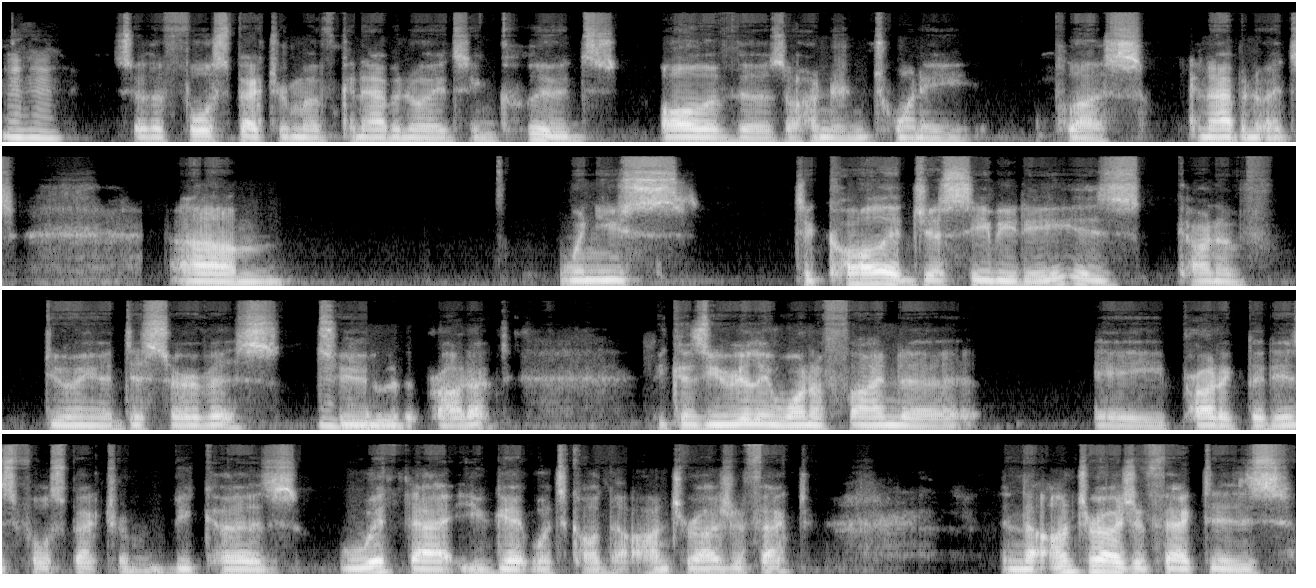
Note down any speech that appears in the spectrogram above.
hmm So the full spectrum of cannabinoids includes all of those 120 plus cannabinoids. Um, when you to call it just CBD is kind of doing a disservice to the product because you really want to find a a product that is full spectrum because with that you get what's called the entourage effect. And the entourage effect is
